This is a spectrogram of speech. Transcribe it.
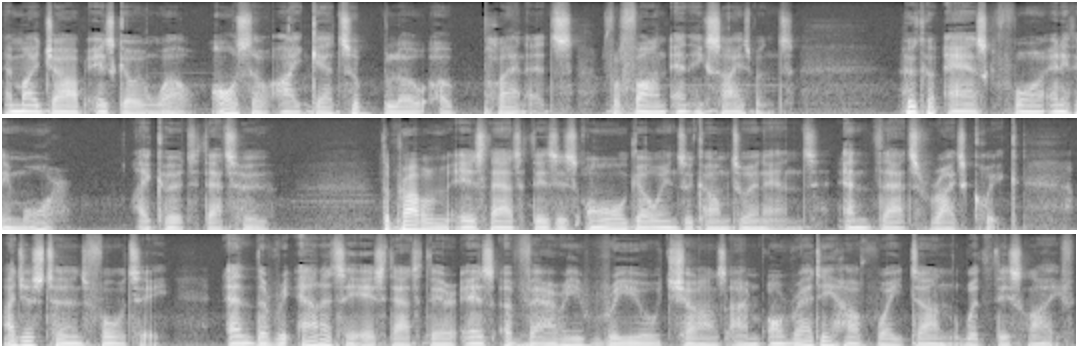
and my job is going well. Also, I get to blow up planets for fun and excitement. Who could ask for anything more? I could, that's who. The problem is that this is all going to come to an end, and that's right quick. I just turned 40, and the reality is that there is a very real chance I'm already halfway done with this life.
